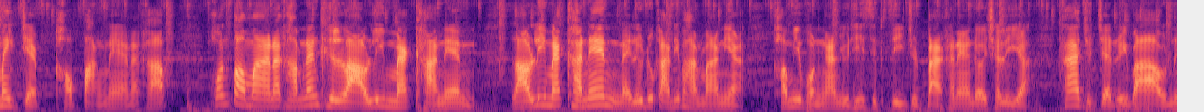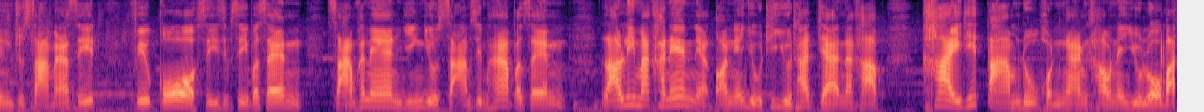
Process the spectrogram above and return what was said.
ไม่เจ็บเขาปังแน่นะครับคนต่อมานะครับนั่นคือลาวลี่แมคคาเนนลาวลี่แมคคาเนนในฤดูกาลที่ผ่านมาเนี่ย เขามีผลงานอยู่ที่ 14.8 คะแนนโดยเฉลี่ย 5.7 รีบาวด์1.3 แอสซิสต์ฟิลโก 44% 3 คะแนน ยิงอยู่ 35%ลาวลี่มคคาเนนเนี่ย ตอนนี้อยู่ที่ยูทาห์แจ๊สนะครับ ใครที่ตามดูผลงานเขาในยูโรบัส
